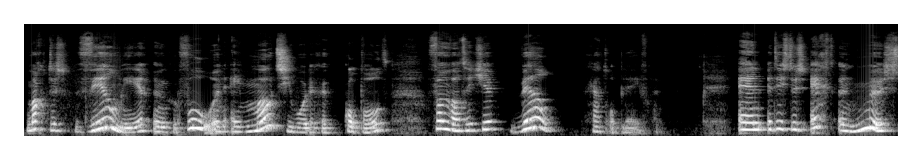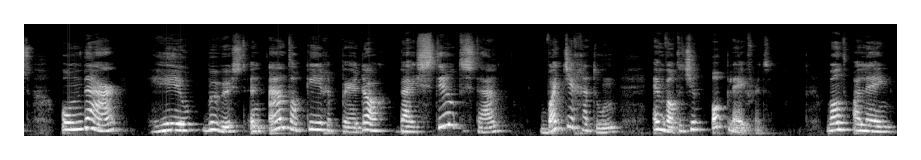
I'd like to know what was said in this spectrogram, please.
mag dus veel meer een gevoel, een emotie worden gekoppeld van wat het je wel gaat opleveren. En het is dus echt een must om daar heel bewust een aantal keren per dag bij stil te staan wat je gaat doen en wat het je oplevert. Want alleen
